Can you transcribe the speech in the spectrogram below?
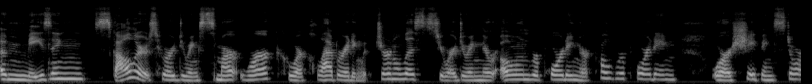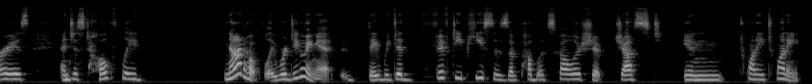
amazing scholars who are doing smart work, who are collaborating with journalists, who are doing their own reporting or co reporting or shaping stories, and just hopefully, not hopefully, we're doing it. They, we did 50 pieces of public scholarship just in 2020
